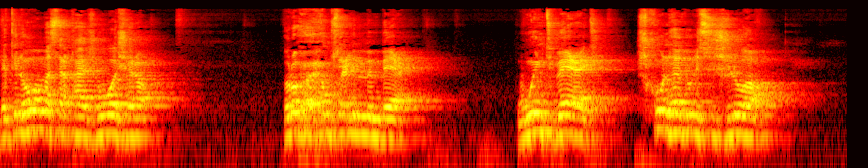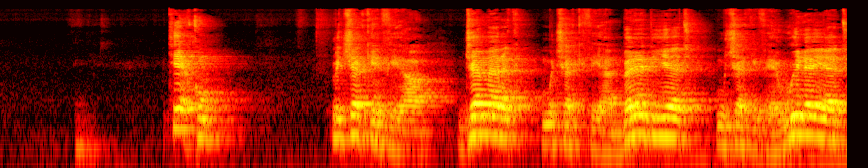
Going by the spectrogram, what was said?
لكن هو ما سرقهاش هو شرا روحوا حوسوا على من باع وين تباعت؟ شكون هادو اللي سجلوها؟ تاعكم. متشاركين فيها. جمارك متشارك فيها. بلديات متشاركين فيها ولايات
